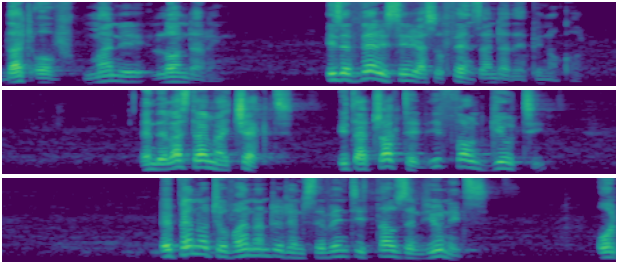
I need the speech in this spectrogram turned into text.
that of money laundering, is a very serious offense under the Penal Code. And the last time I checked, it attracted, if found guilty, a penalty of 170,000 units or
